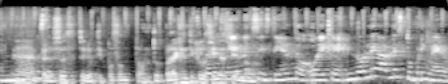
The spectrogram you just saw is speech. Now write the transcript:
no, Ah, no pero esos qué. estereotipos son tontos. Pero hay gente que lo sigue siguen haciendo. existiendo. O de que no le hables tú primero.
